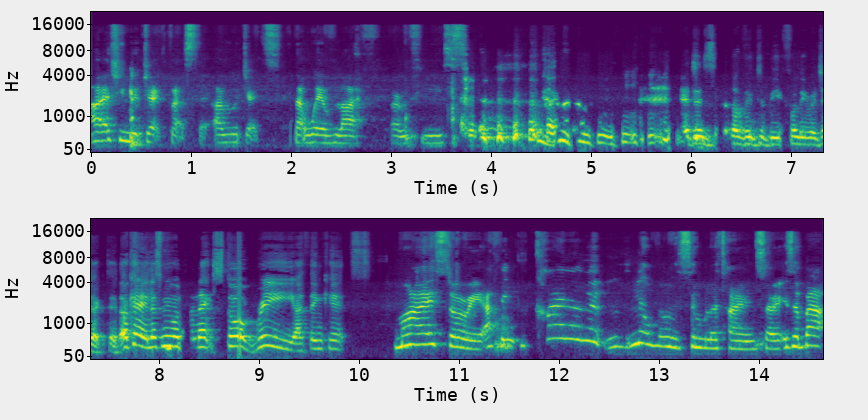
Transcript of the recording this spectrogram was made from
I actually reject that. I reject that way of life. I refuse. it is something to be fully rejected. Okay, let's move on to the next story. I think it's my story, I think, kind of a little bit of a similar tone. So it's about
